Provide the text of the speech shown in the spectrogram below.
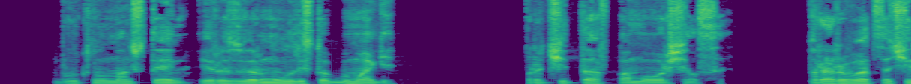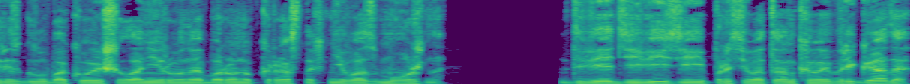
— буркнул Манштейн и развернул листок бумаги. Прочитав, поморщился. Прорваться через глубоко эшелонированную оборону красных невозможно. Две дивизии и противотанковая бригада,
